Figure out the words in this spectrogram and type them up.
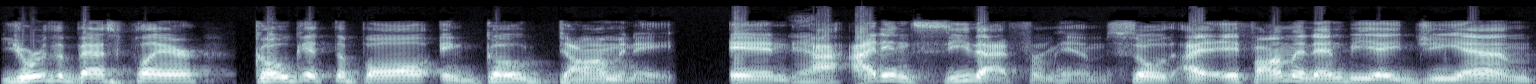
you're the best player, go get the ball and go dominate. And yeah. I, I, didn't see that from him. So I, if I'm an NBA GM,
